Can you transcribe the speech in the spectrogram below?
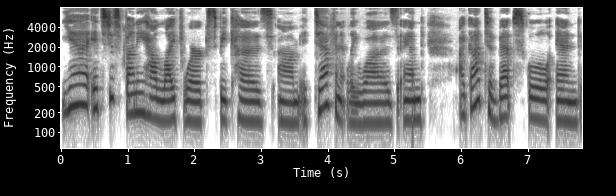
Yeah, it's just funny how life works because um, it definitely was. And I got to vet school and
